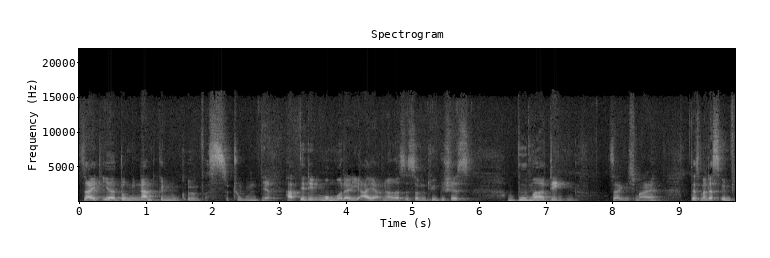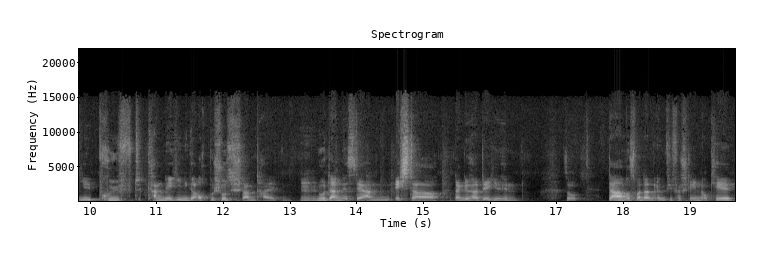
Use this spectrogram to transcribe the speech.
seid ihr dominant genug, irgendwas zu tun? Ja. Habt ihr den Mumm oder die Eier? Ne? Das ist so ein typisches Boomer-Ding, sage ich mal. Dass man das irgendwie prüft, kann derjenige auch Beschuss standhalten. Mhm. Nur dann ist der ein echter, dann gehört der hier hin. So, da muss man dann irgendwie verstehen, okay,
